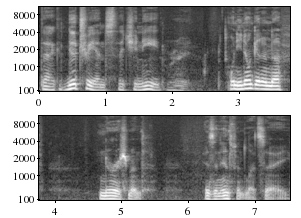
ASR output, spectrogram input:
the nutrients that you need. Right. When you don't get enough nourishment as an infant, let's say,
